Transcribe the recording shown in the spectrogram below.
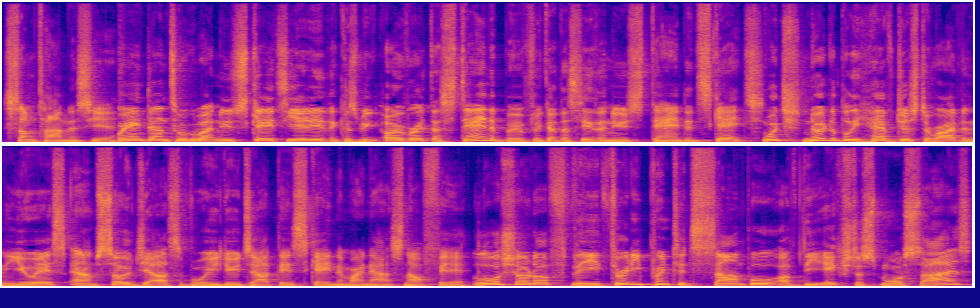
sometime this year. We ain't done talking about new skates yet either, because we over at the standard booth, we got to see the new standard skates, which notably have just arrived in the US, and I'm so jealous of all you dudes out there skating them right now. It's not fair. Law showed off the 3D printed sample of the extra small size,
